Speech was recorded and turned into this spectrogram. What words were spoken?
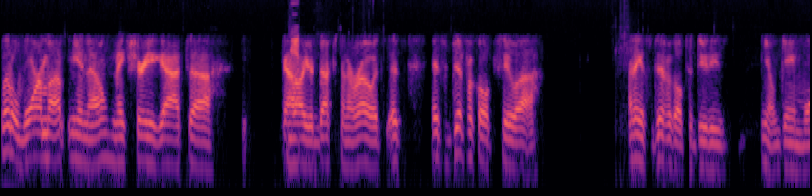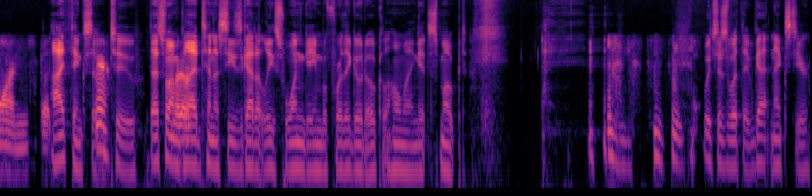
little warm up, you know. Make sure you got uh, got all your ducks in a row. It's it's it's difficult to. uh I think it's difficult to do these, you know, game ones. But I think so yeah, too. That's why I'm whatever. glad Tennessee's got at least one game before they go to Oklahoma and get smoked. Which is what they've got next year.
